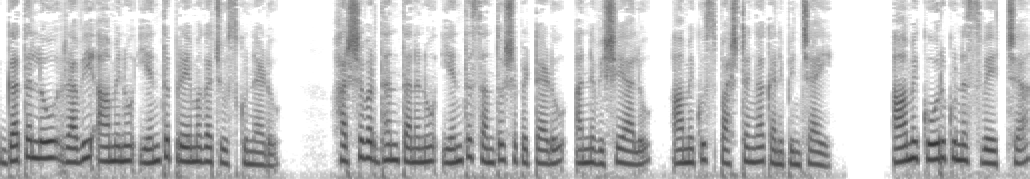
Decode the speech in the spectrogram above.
గతంలో రవి ఆమెను ఎంత ప్రేమగా చూసుకున్నాడు హర్షవర్ధన్ తనను ఎంత సంతోషపెట్టాడు అన్న విషయాలు ఆమెకు స్పష్టంగా కనిపించాయి. ఆమె కోరుకున్న స్వేచ్ఛ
